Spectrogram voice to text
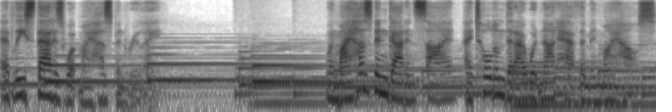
at least that is what my husband relayed. When my husband got inside, I told him that I would not have them in my house.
